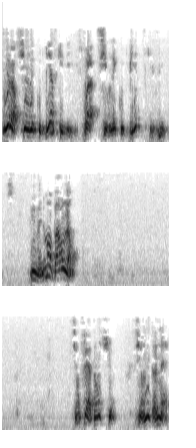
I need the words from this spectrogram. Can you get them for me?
Mais alors, si on écoute bien ce qu'ils disent, voilà, si on écoute bien ce qu'ils disent, humainement parlant, si on fait attention, si on est honnête,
